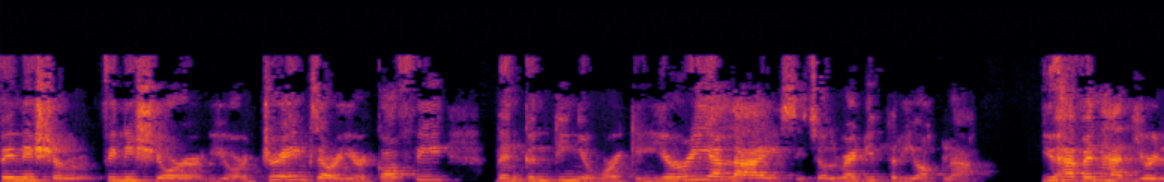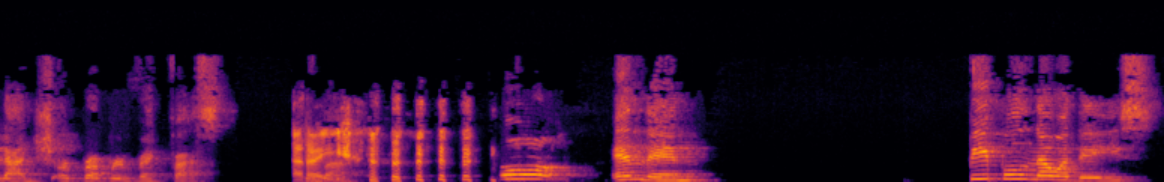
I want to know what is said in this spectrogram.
finish your finish your your drinks or your coffee, then continue working. You realize it's already three o'clock. You haven't had your lunch or proper breakfast. Aray. So and then people nowadays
